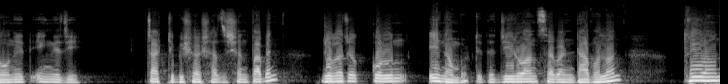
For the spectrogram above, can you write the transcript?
গণিত, ইংরেজি চারটি বিষয়ের সাজেশন পাবেন। যোগাযোগ করুন এই নম্বরটিতে zero one seven double one, three one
